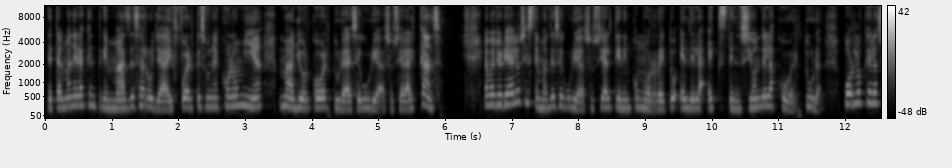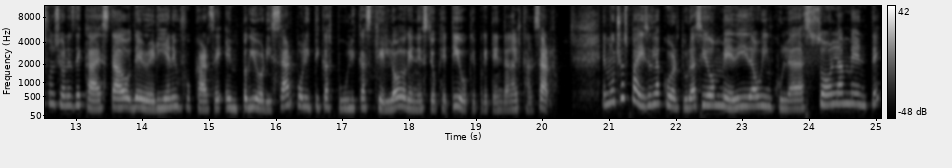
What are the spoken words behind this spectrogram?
de tal manera que entre más desarrollada y fuerte es una economía, mayor cobertura de seguridad social alcanza. La mayoría de los sistemas de seguridad social tienen como reto el de la extensión de la cobertura, por lo que las funciones de cada Estado deberían enfocarse en priorizar políticas públicas que logren este objetivo, que pretendan alcanzarlo. En muchos países la cobertura ha sido medida o vinculada solamente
